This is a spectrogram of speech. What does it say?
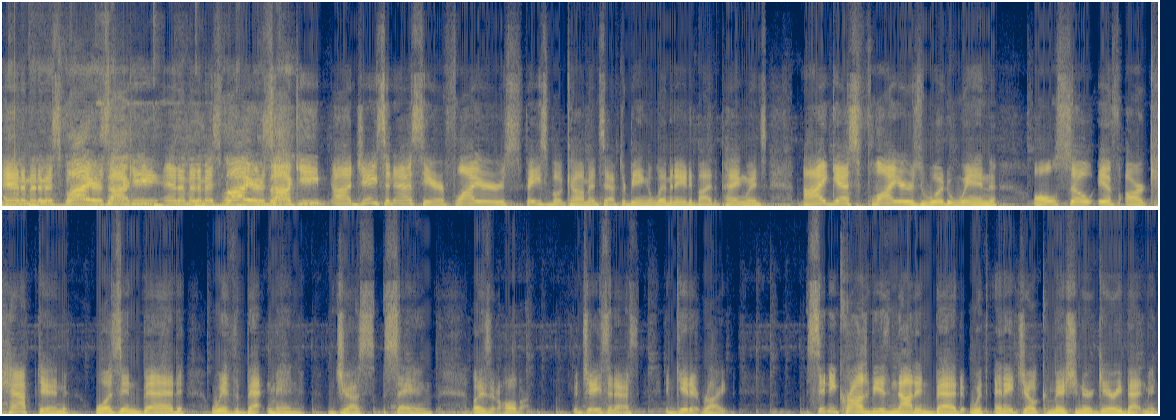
And a minimus Flyers hockey. And a minimus Flyers hockey. Uh, Jason S. here. Flyers Facebook comments after being eliminated by the Penguins. I guess Flyers would win Also, if our captain was in bed with Bettman, just saying. Listen, hold on. Jason S., get it right. Sidney Crosby is not in bed with NHL Commissioner Gary Bettman.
